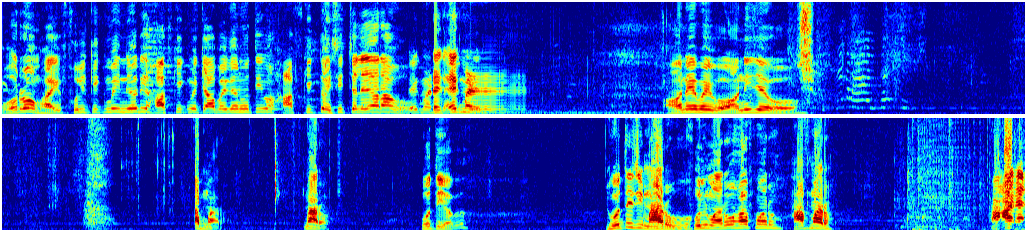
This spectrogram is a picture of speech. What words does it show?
बोल रहा हूँ भाई फुल किक में ही नहीं हो रही हाफ़ किक में क्या बैगन होती है वो? हाफ़ किक तो ऐसी चले जा रहा है वो। एक मिनट एक, मिनट। ऑन है भाई वो ऑन ही जे वो। अब मारो। मारो। होती अब? होती जी मारो। फुल मारो हाफ़ मारो। हाफ़ मारो। अरे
